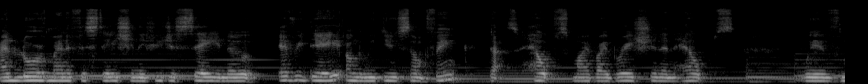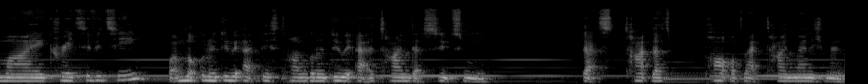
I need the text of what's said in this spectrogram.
and law of manifestation if you just say you know every day i'm going to be doing something that helps my vibration and helps with my creativity but i'm not going to do it at this time. I'm going to do it at a time that suits me. That's that's part of that time management.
